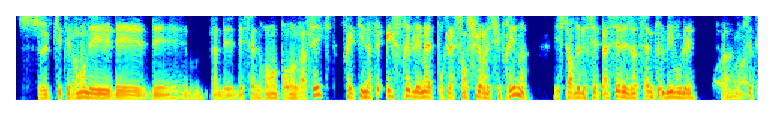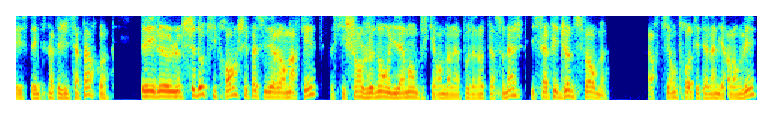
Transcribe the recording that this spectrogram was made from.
ce qui étaient vraiment des, des, scènes vraiment pornographiques. Friedkin a fait exprès de les mettre pour que la censure les supprime, histoire de laisser passer les autres scènes que lui voulait. Tu vois Donc Ouais. c'était c'était une stratégie de sa part, quoi. Et le, le pseudo qu'il prend, je sais pas si vous avez remarqué, parce qu'il change de nom évidemment, puisqu'il rentre dans la peau d'un autre personnage, il se fait appeler John Sform, alors qui entre autres est un amiral anglais,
